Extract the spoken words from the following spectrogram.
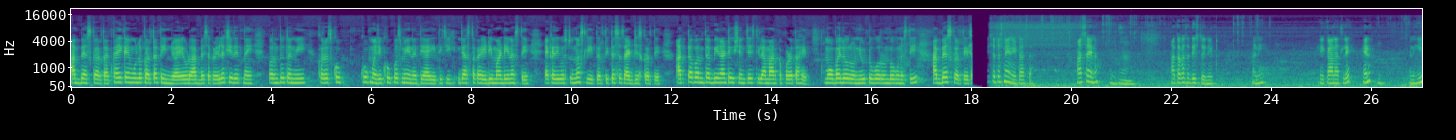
अभ्यास करतात. काही काही मुलं करतात एन्जॉय एवढं अभ्यासाकडे लक्ष देत नाही. परंतु तन्वी खरंच खूप खूप म्हणजे खूपच मेहनती आहे. तिची जास्त काही डिमांडही नसते. एखादी वस्तू नसली तर ती तसंच ॲडजस्ट करते. आत्तापर्यंत बिना ट्युशनचेच तिला मार्क पडत आहेत. मोबाईलवरून यूट्यूबवरून बघूनच ती अभ्यास करते. दिसतच नाही नीट असा. असं आहे ना. आता कसं दिसतोय नीट? आणि? हे कानातले आहे ना? आणि ही?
